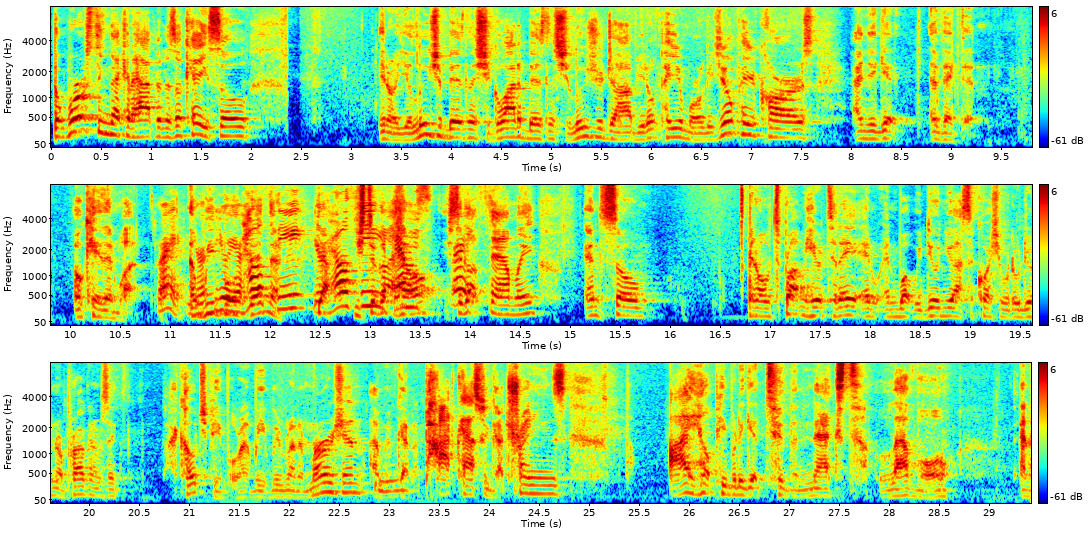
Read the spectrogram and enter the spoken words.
The worst thing that could happen is okay, so you know, you lose your business, you go out of business, you lose your job, you don't pay your mortgage, you don't pay your cars, and you get evicted. Okay, then what? Right. And You're- you're- you're healthy, you're yeah. healthy, You still got health, you still got family, and so you know, it's brought me here today, and, and what we do. And you asked the question, what do we do in our programs? Like, I coach people, right? We, we run immersion. I- We've got a mm-hmm. podcast. We've got trainings. I help people to get to the next level, and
